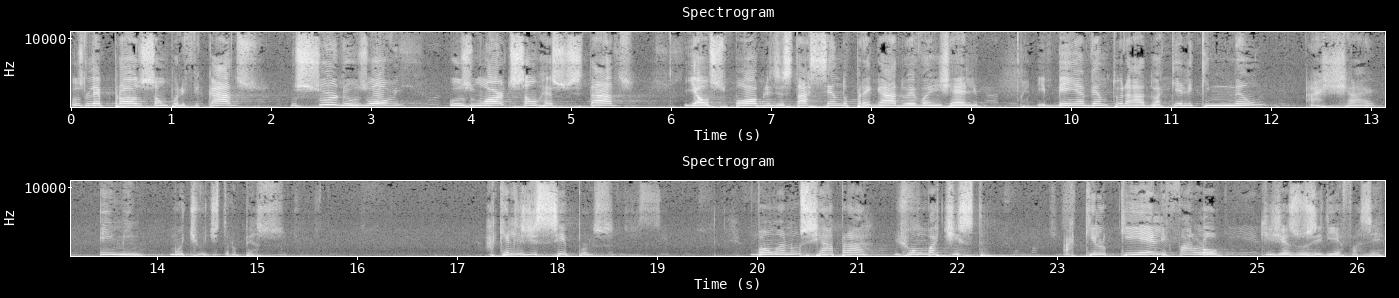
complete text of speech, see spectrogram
os leprosos são purificados, os surdos ouvem, os mortos são ressuscitados, e aos pobres está sendo pregado o evangelho. E bem-aventurado aquele que não achar em mim motivo de tropeço. Aqueles discípulos vão anunciar para João Batista aquilo que ele falou que Jesus iria fazer.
